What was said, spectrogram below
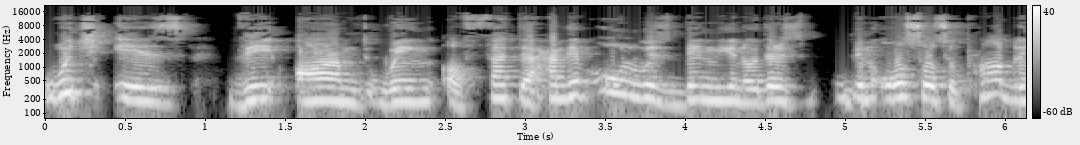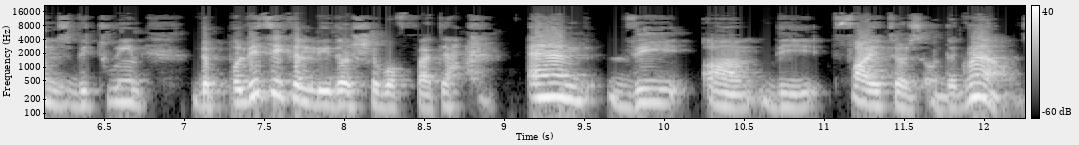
which is the armed wing of Fatah. And they've always been, you know, there's been all sorts of problems between the political leadership of Fatah and the, um, the fighters on the ground.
